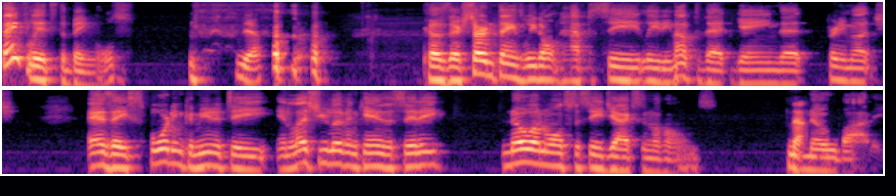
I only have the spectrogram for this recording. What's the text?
Thankfully, it's the Bengals. Yeah. Because there's certain things we don't have to see leading up to that game that pretty much, as a sporting community, unless you live in Kansas City, no one wants to see Jackson Mahomes. No. Nobody.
